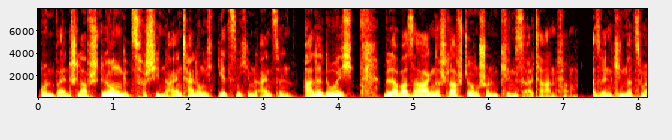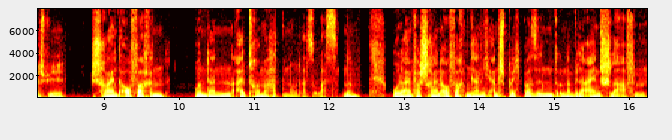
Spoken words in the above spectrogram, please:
Und bei den Schlafstörungen gibt es verschiedene Einteilungen. Ich gehe jetzt nicht im Einzelnen alle durch, will aber sagen, dass Schlafstörungen schon im Kindesalter anfangen. Also wenn Kinder zum Beispiel schreiend aufwachen und dann Albträume hatten oder sowas. Ne? Oder einfach schreien, aufwachen, gar nicht ansprechbar sind und dann wieder einschlafen,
